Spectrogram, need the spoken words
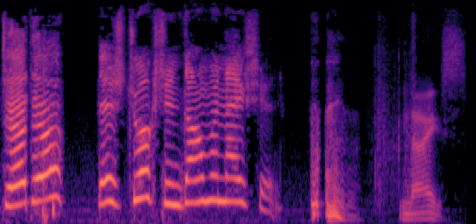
Dada. Destruction, domination. Nice.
